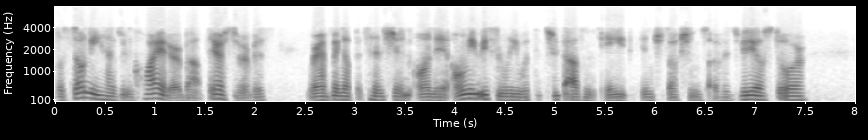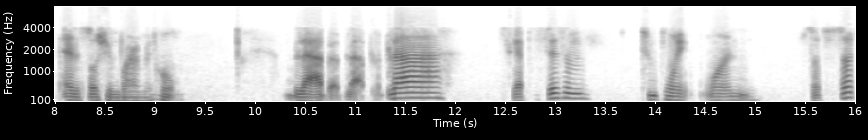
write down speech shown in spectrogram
But Sony has been quieter about their service, ramping up attention on it only recently with the 2008 introductions of its video store and social environment home. Blah, blah, blah, blah, blah. Skepticism, 2.1 such such.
